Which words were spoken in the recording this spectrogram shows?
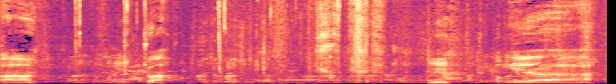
아. 좋아. 음. 이야.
